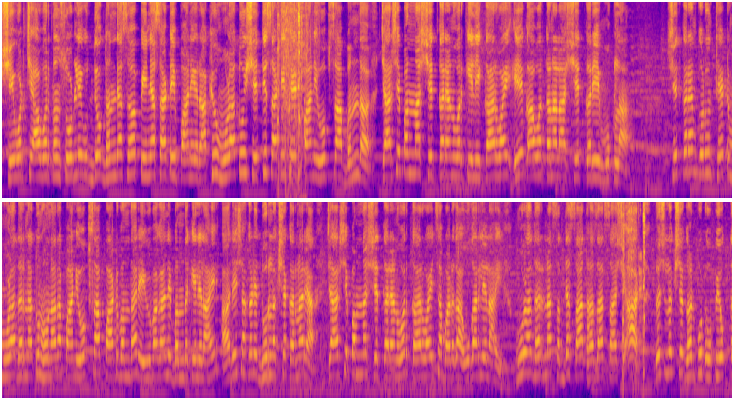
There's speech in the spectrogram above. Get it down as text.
शेवटचे आवर्तन सोडले. उद्योगधंद्यासह पिण्यासाठी पाणी राखीव मुळातून शेतीसाठी थेट पाणी उपसा बंद. चारशे पन्नास शेतकऱ्यांवर केली कारवाई. एक आवर्तनाला शेतकरी मुकला. शेतकऱ्यांकडून थेट मुळा धरणातून होणारा पाणी उपसा पाटबंधारे विभागाने बंद केलेला आहे. आदेशाकडे दुर्लक्ष करणाऱ्या चारशे पन्नास शेतकऱ्यांवर कारवाईचा बडगा उगारलेला आहे. मुळा धरणात सध्या सात हजार सहाशे आठ दशलक्ष घनफूट उपयुक्त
